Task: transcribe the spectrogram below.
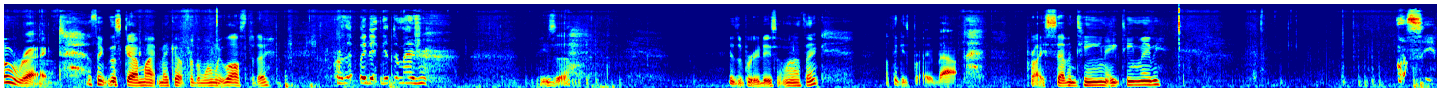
All right. I think this guy might make up for the one we lost today. Or that we didn't get to measure. He's a, he's a pretty decent one, I think. I think he's probably about, probably 17, 18 maybe. Let's see if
